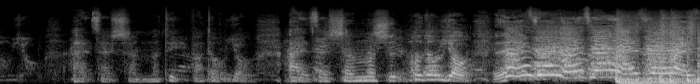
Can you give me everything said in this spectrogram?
都有，爱在什么地方都有，爱在什么时候都有，爱在爱在爱在爱在。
